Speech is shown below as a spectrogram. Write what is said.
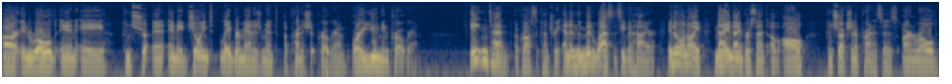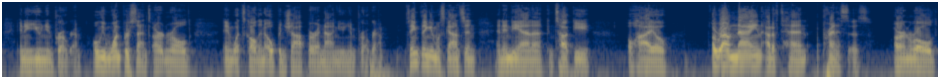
are enrolled in a in a joint labor management apprenticeship program or a union program. 8 and 10 across the country. And in the Midwest, it's even higher. In Illinois, 99% of all construction apprentices are enrolled in a union program. Only 1% are enrolled in what's called an open shop or a non union program. Same thing in Wisconsin and Indiana, Kentucky, Ohio. Around 9 out of 10 apprentices are enrolled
